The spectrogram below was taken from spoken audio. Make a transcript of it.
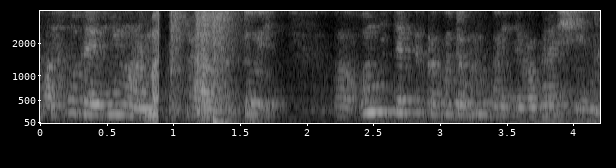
подхода и внимания. Э,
